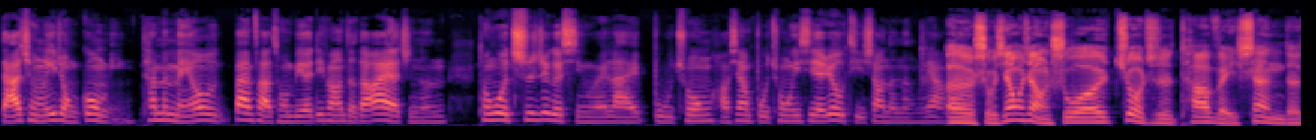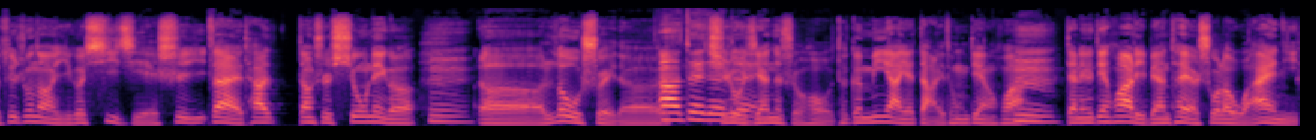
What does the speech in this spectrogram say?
达成了一种共鸣，他们没有办法从别的地方得到爱了，只能通过吃这个行为来补充，好像补充一些肉体上的能量。呃，首先我想说，George 他伪善的最重要的一个细节是在他当时修那个嗯。呃漏水的啊对对洗手间的时候，他跟米娅也打了一通电话，嗯，在那个电话里边，他也说了“我爱你”。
